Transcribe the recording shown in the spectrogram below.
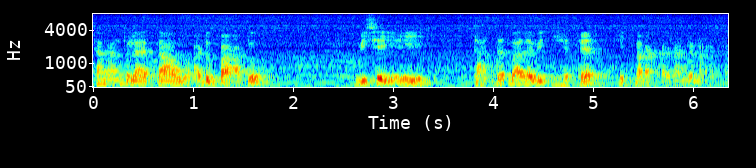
Taman තුල ඇත්තා වූ අඩුපාඩු විශේෂයි තද බල විදිහට හිතනරක් කරගන්න නරකයි.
